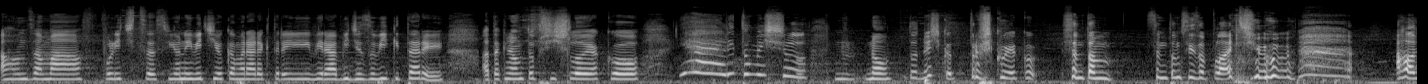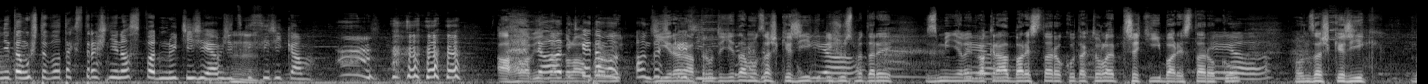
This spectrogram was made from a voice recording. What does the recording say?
a Honza má v poličce svého největšího kamaráda, který vyrábí jazzové kytary a tak nám to přišlo jako, je, Litomyšl, no, to dneška trošku jako, jsem tam, jsem tam si zapláču. A hlavně tam už to bylo tak strašně na spadnutí, že já vždycky Hmm. si říkám, A hlavně No, tam byla je tam Honza díra na trhu, teď je tam Honza Škeřík, když už jsme tady zmínili Jo. dvakrát barista roku, tak tohle je třetí barista roku. jo, Honza Škeřík, uh,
